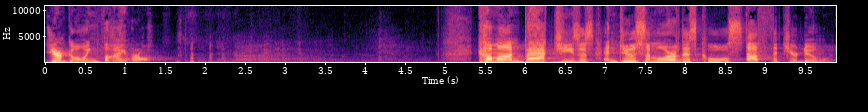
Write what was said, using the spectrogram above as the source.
You're going viral. Come on back, Jesus, and do some more of this cool stuff that you're doing.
